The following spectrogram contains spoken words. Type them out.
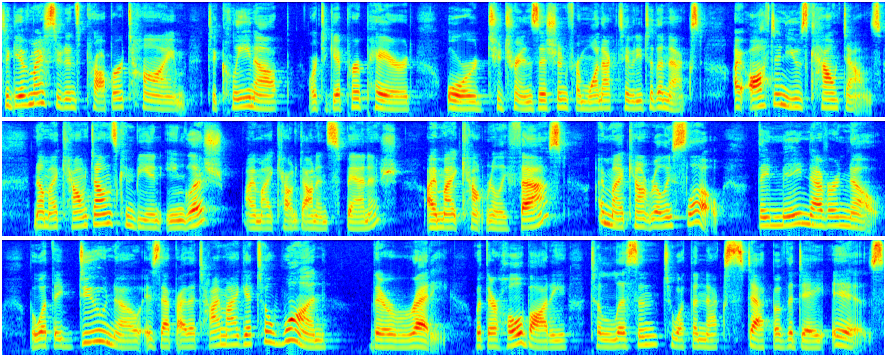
To give my students proper time to clean up or to get prepared or to transition from one activity to the next, I often use countdowns. Now my countdowns can be in English, I might count down in Spanish, I might count really fast, I might count really slow. They may never know, but what they do know is that by the time I get to one, they're ready with their whole body to listen to what the next step of the day is.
